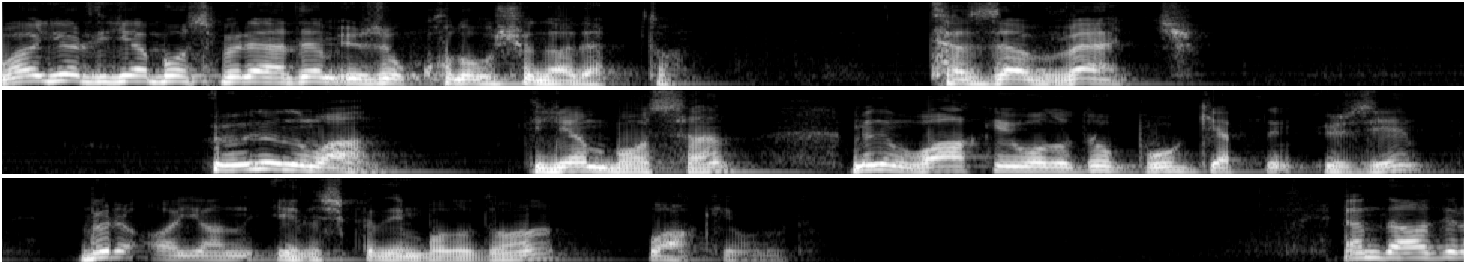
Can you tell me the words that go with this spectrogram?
va agar degan bo'lsa bir odam o'zini qulog'i shuna debdi tazavvaj o'linman degan bo'lsam meni voqea bo'ladi bu gapni o'zi bir ayolni elish qiyin bo'ladi voqea bo'ladi endi hozir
